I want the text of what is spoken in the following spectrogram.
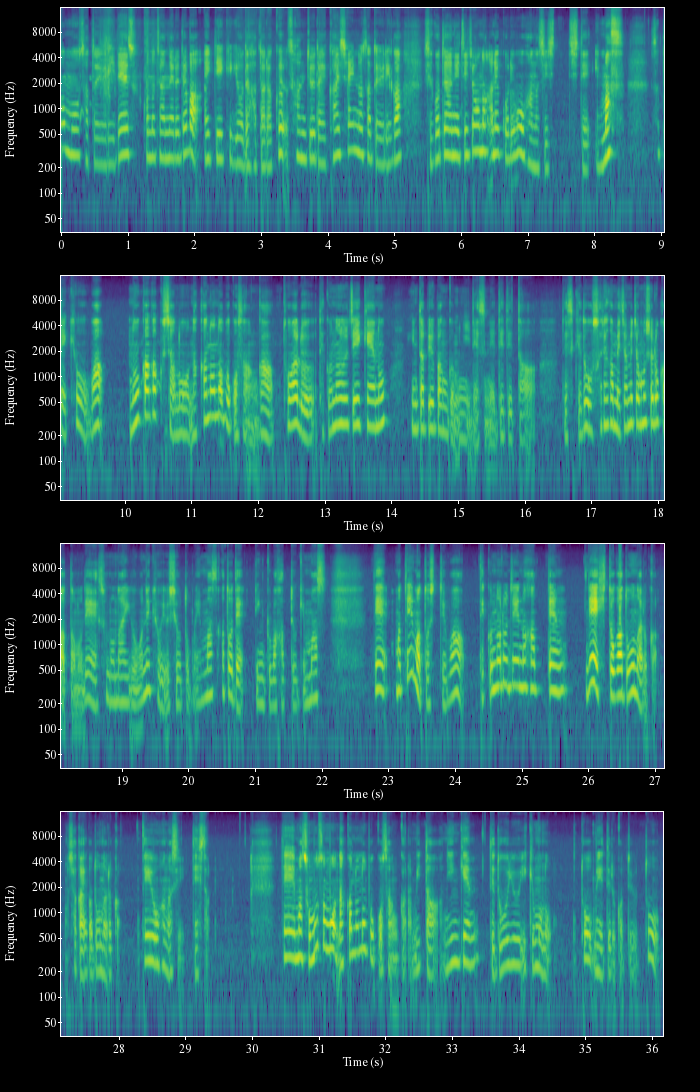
どうも、里ゆりです。このチャンネルでは IT 企業で働く30代会社員の里ゆりが仕事や日常のあれこれをお話ししています。さて今日は脳科学者の中野信子さんがとあるテクノロジー系のインタビュー番組にですね出てたんですけどそれがめちゃめちゃ面白かったのでその内容をね共有しようと思います後でリンクは貼っておきますで、まあ、テーマとしてはテクノロジーの発展で人がどうなるか社会がどうなるかっていうお話でしたで、まあ、そもそも中野信子さんから見た人間ってどういう生き物と見えてるかというと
